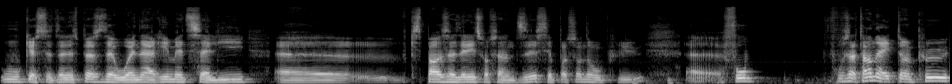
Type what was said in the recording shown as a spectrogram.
ou que c'est une espèce de Wenari Metsali euh, qui se passe dans les années 70. C'est pas ça non plus. Euh, faut faut s'attendre à être un peu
